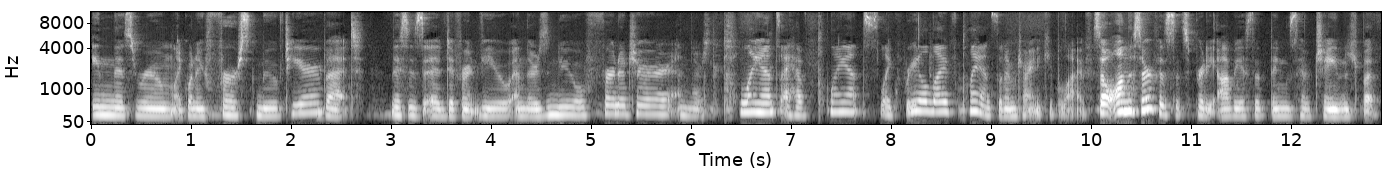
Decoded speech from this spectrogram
in this room like when I first moved here, but this is a different view and there's new furniture and there's plants. I have plants, like real life plants that I'm trying to keep alive. So on the surface it's pretty obvious that things have changed, but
